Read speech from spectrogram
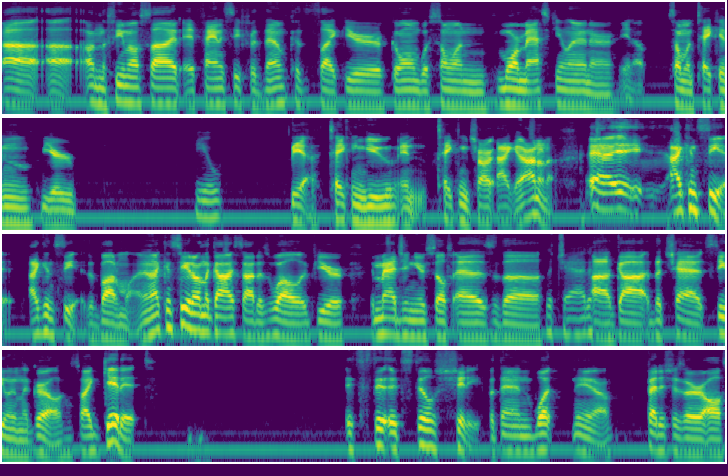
uh, uh on the female side a fantasy for them because it's like you're going with someone more masculine or you know someone taking your You. yeah taking you and taking charge. I I don't know. It, I can see it. I can see it. The bottom line, and I can see it on the guy side as well. If you're imagine yourself as the The Chad. uh, guy, the Chad stealing the girl. So I get it. It's still it's still shitty, but then what you know, fetishes are all,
